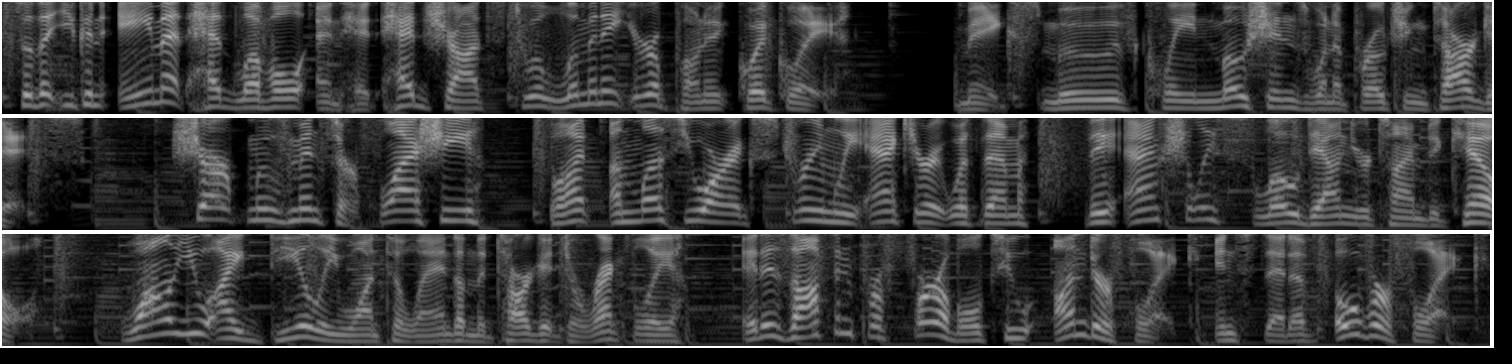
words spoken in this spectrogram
so that you can aim at head level and hit headshots to eliminate your opponent quickly. Make smooth, clean motions when approaching targets. Sharp movements are flashy, but unless you are extremely accurate with them, they actually slow down your time to kill. While you ideally want to land on the target directly, it is often preferable to underflick instead of overflick.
